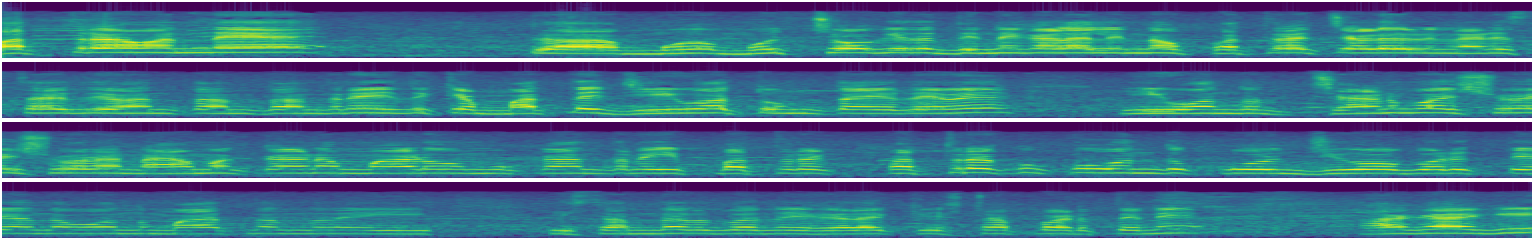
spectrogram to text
ಪತ್ರವನ್ನೇ ಮುಚ್ಚೋಗಿದ ದಿನಗಳಲ್ಲಿ ನಾವು ಪತ್ರ ಚಳವಳಿ ನಡೆಸ್ತಾ ಇದ್ದೀವಿ ಅಂತಂತಂದರೆ ಇದಕ್ಕೆ ಮತ್ತೆ ಜೀವ ತುಂಬ್ತಾ ಇದ್ದೇವೆ. ಈ ಒಂದು ಶರಣಬಸವೇಶ್ವರ ನಾಮಕರಣ ಮಾಡುವ ಮುಖಾಂತರ ಈ ಪತ್ರ, ಪತ್ರಕ್ಕೂ ಒಂದು ಜೀವ ಬರುತ್ತೆ ಅನ್ನೋ ಒಂದು ಮಾತನ್ನು ಈ ಈ ಸಂದರ್ಭದಲ್ಲಿ ಹೇಳೋಕ್ಕೆ ಇಷ್ಟಪಡ್ತೇನೆ. ಹಾಗಾಗಿ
